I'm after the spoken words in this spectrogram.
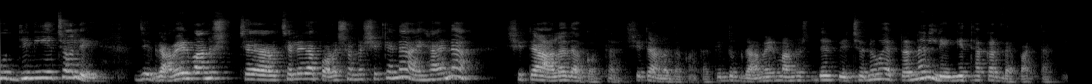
বুদ্ধি নিয়ে চলে, যে গ্রামের মানুষ ছেলেরা পড়াশোনা শেখে না হয় না সেটা আলাদা কথা, সেটা আলাদা কথা। কিন্তু গ্রামের মানুষদের পেছনেও একটা না লেগে থাকার ব্যাপার থাকে।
